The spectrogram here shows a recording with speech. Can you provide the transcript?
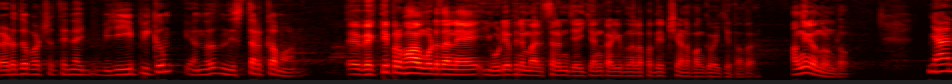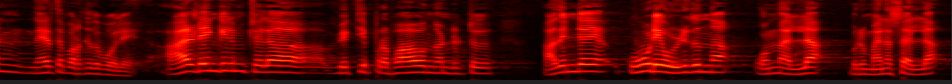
ഇടതുപക്ഷത്തിനെ വിജയിപ്പിക്കും എന്നത് നിസ്തർക്കമാണ്. വ്യക്തിപ്രഭാവം കൊണ്ട് തന്നെ യു ഡി എഫിന് മത്സരം ജയിക്കാൻ കഴിയുമെന്നുള്ള പ്രതീക്ഷയാണ് പങ്കുവയ്ക്കുന്നത്. അങ്ങനെയൊന്നുണ്ടോ? ഞാൻ നേരത്തെ പറഞ്ഞതുപോലെ ആരുടെയെങ്കിലും ചില വ്യക്തിപ്രഭാവം കണ്ടിട്ട് അതിന്റെ കൂടെ ഒഴുകുന്ന ഒന്നല്ല ഒരു മനസ്സല്ല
